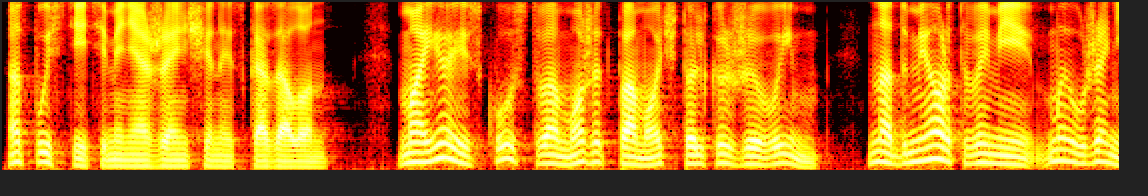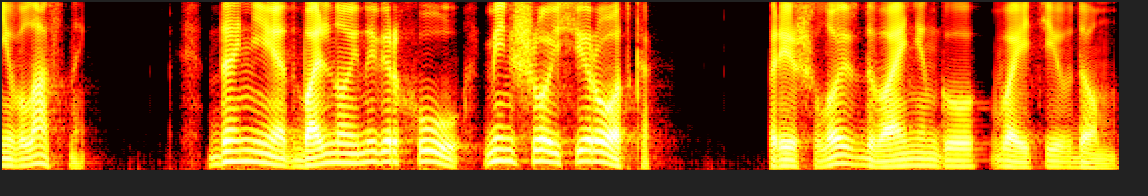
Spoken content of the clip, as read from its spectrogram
«Отпустите меня, женщины», — сказал он. «Мое искусство может помочь только живым. Над мертвыми мы уже не властны». «Да нет, больной наверху, меньшой сиротка». Пришлось Двайнингу войти в дом.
